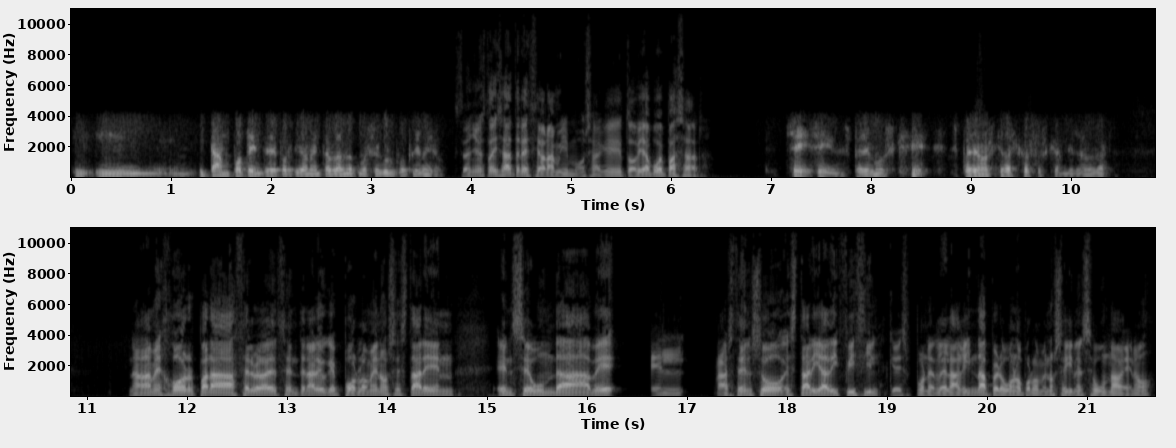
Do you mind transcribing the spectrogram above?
y, y, tan potente deportivamente hablando como es el grupo primero. Este año estáis a 13 ahora mismo, o sea que todavía puede pasar. Sí, sí, esperemos que, esperemos que las cosas cambien, la verdad. Nada mejor para celebrar el centenario que por lo menos estar en, en segunda B. El ascenso estaría difícil, que es ponerle la guinda, pero bueno, por lo menos seguir en segunda B, ¿no?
